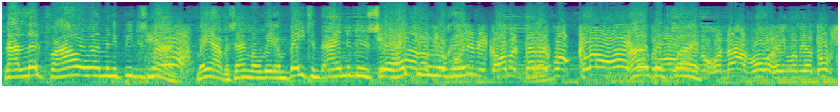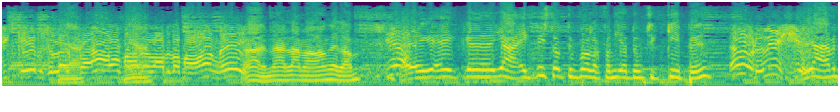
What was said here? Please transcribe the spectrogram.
Nou, leuk verhaal, eh, meneer Pietersma. Ja. Maar ja, we zijn wel weer een beetje aan het einde, dus ja, heeft u er dat nog één? ik al, ik ben Ja. ook wel klaar. Ik Oh, bent nog, klaar. nog een navolging van die adoptiekip. Dat is een leuk verhaal, maar dan laten we dat maar hangen. Ah, nou, laat maar hangen dan. Ja. Ik, ik, ja, ik wist ook toevallig van die adoptiekippen. Oh, dat wist je. Ja, want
